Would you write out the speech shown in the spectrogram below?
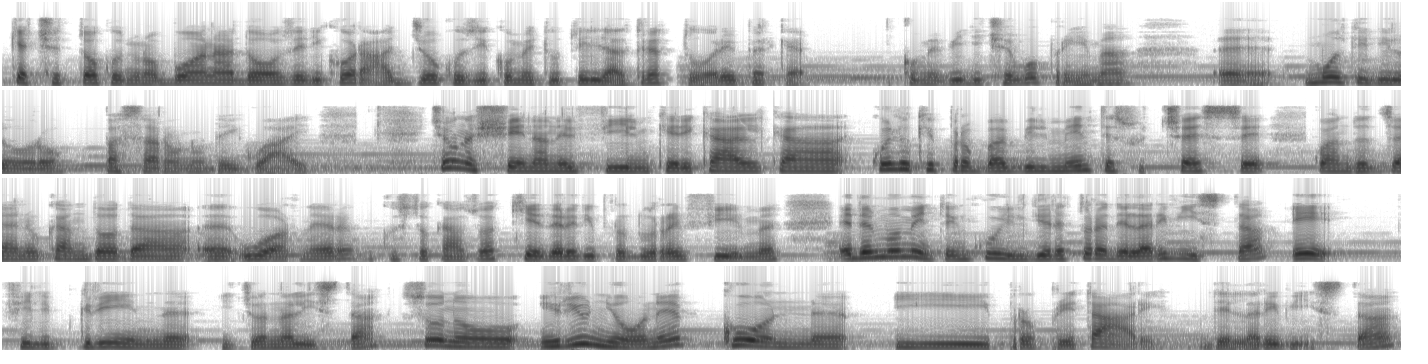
che accettò con una buona dose di coraggio, così come tutti gli altri attori, perché, come vi dicevo prima, eh, molti di loro passarono dei guai. C'è una scena nel film che ricalca quello che probabilmente successe quando Zanuck andò da eh, Warner, in questo caso, a chiedere di produrre il film, ed è il momento in cui il direttore della rivista e Philip Green, il giornalista, sono in riunione con i proprietari della rivista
